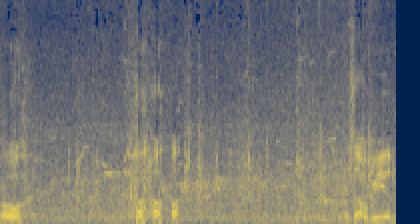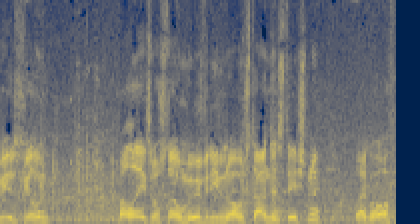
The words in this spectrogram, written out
Oh. it's a weird, weird feeling. My legs were still moving even though I was standing stationary when I got off.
